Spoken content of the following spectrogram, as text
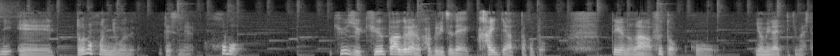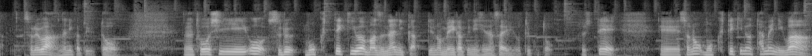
に、えー、どの本にもですね、ほぼ99%ぐらいの確率で書いてあったことっていうのが、ふとこう、蘇ってきました。それは何かというと、投資をする目的はまず何かっていうのを明確にしなさいよということ。そして、えー、その目的のためには、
